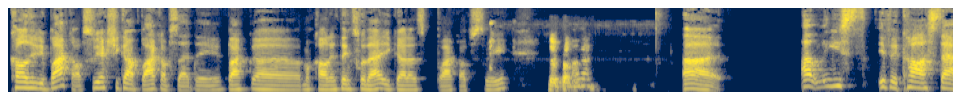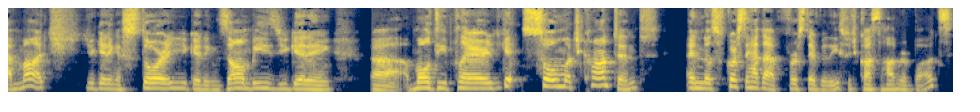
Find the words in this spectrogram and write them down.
Call of Duty Black Ops, we actually got Black Ops that day. Black uh, Macaulay, thanks for that. You got us Black Ops three No problem. uh at least if it costs that much you're getting a story you're getting zombies you're getting uh multiplayer you get so much content and of course they have that first day release which costs 100 bucks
